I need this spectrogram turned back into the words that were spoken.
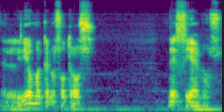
el idioma que nosotros deseemos.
